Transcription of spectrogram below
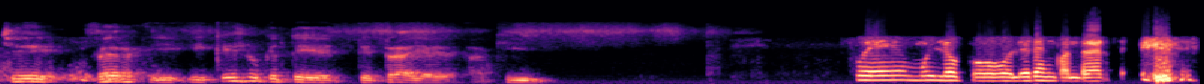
Che, Fer, ¿y, qué es lo que te, te trae aquí? Fue muy loco volver a encontrarte.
